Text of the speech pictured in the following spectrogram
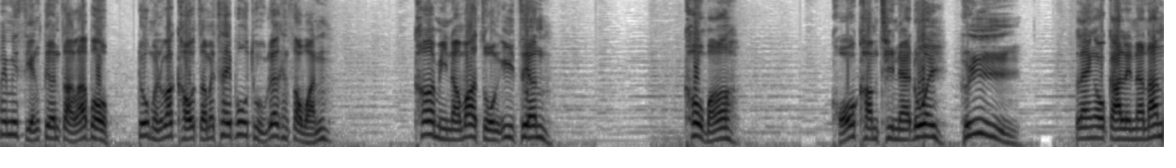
ไม่มีเสียงเตือนจากระบบ ดูเหมือนว่าเขาจะไม่ใช่ผู้ถูกเลือกแห่งสวรรค์ข้ามีนามว่าจวงอีเจียน เข้ามา ขอคำชี้แนะด้วยเฮ้ยแรงเอาการเลยนะนั่น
